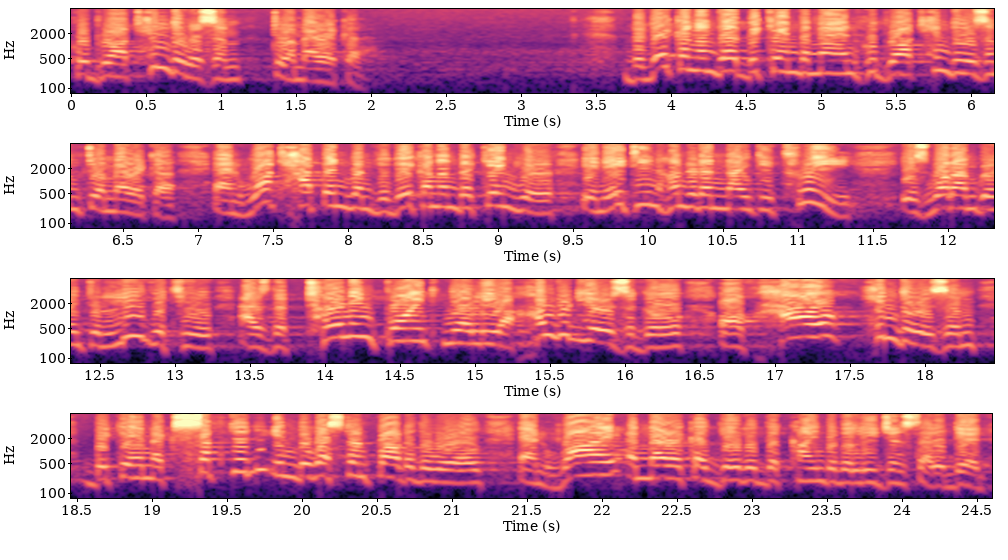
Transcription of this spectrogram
who brought Hinduism to America. Vivekananda became the man who brought Hinduism to America. And what happened when Vivekananda came here in 1893 is what I'm going to leave with you as the turning point nearly a hundred years ago of how Hinduism became accepted in the western part of the world and why America gave it the kind of allegiance that it did.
